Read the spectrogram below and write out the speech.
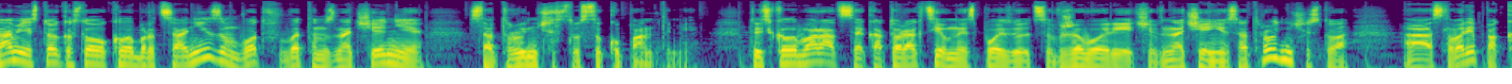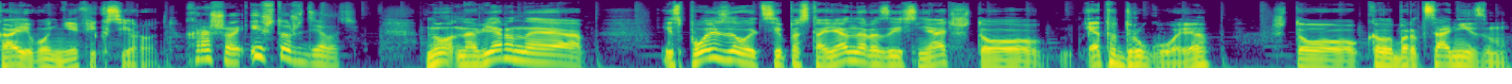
Там есть только слово коллаборационизм вот в этом значении сотрудничество с оккупантами. То есть коллаборация, которая активно используется в живой речи в значении сотрудничества, а словари пока его не фиксируют. Хорошо, и что же делать? Ну, наверное, использовать и постоянно разъяснять, что это другое, что коллаборационизм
